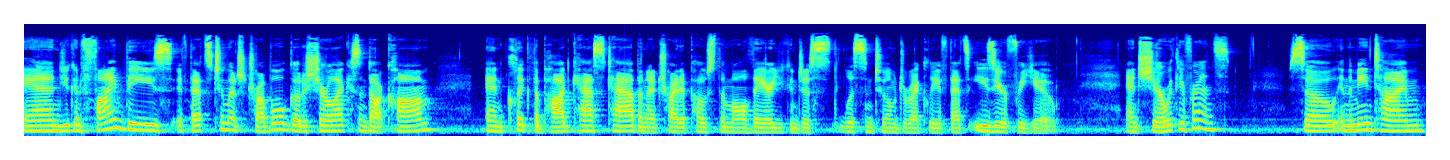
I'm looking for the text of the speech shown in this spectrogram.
And you can find these, if that's too much trouble, go to SharylAttkisson.com and click the podcast tab, and I try to post them all there. You can just listen to them directly if that's easier for you. And share with your friends. So, in the meantime,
